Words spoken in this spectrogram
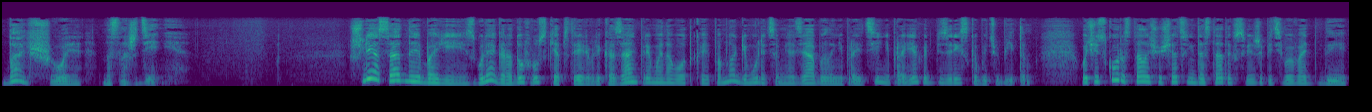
большое наслаждение. Шли осадные бои. С гуляй городов русские обстреливали Казань прямой наводкой. По многим улицам нельзя было ни пройти, ни проехать без риска быть убитым. Очень скоро стал ощущаться недостаток свежей питьевой воды,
